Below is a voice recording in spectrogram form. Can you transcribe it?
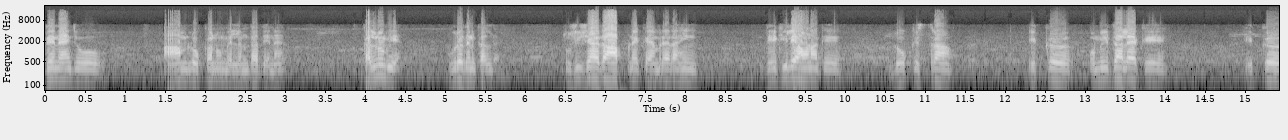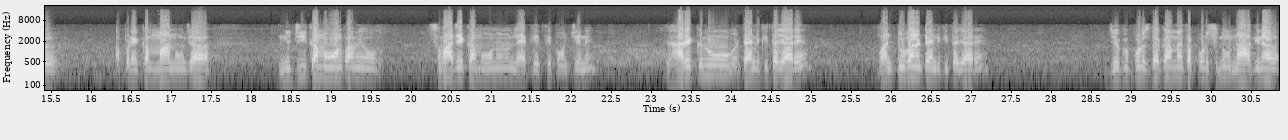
ਦਿਨ ਹੈ ਜੋ ਆਮ ਲੋਕਾਂ ਨੂੰ ਮਿਲਣ ਦਾ ਦਿਨ ਹੈ। ਕੱਲ ਨੂੰ ਵੀ ਹੈ। ਪੂਰਾ ਦਿਨ ਕੱਲ ਦਾ ਤੁਸੀਂ ਸ਼ਾਇਦ ਆਪਣੇ ਕੈਮਰੇ ਰਾਹੀਂ ਦੇਖ ਹੀ ਲਿਆ ਹੋਣਾ ਕਿ ਲੋਕ ਕਿਸ ਤਰ੍ਹਾਂ ਇੱਕ ਉਮੀਦਾਂ ਲੈ ਕੇ ਇੱਕ ਆਪਣੇ ਕੰਮਾਂ ਨੂੰ ਜਾਂ ਨਿੱਜੀ ਕੰਮ ਹੋਣ, ਭਾਵੇਂ ਉਹ ਸਮਾਜਿਕ ਕੰਮ ਹੋਣ, ਉਹਨੂੰ ਲੈ ਕੇ ਇੱਥੇ ਪਹੁੰਚੇ ਨੇ। ਤੇ ਹਰ ਇੱਕ ਨੂੰ ਅਟੈਂਡ ਕੀਤਾ ਜਾ ਰਿਹਾ ਵਨ ਟੂ ਵਨ ਅਟੈਂਡ ਕੀਤਾ ਜਾ ਰਿਹਾ ਜੇ ਕੋਈ ਪੁਲਿਸ ਦਾ ਕੰਮ ਹੈ ਤਾਂ ਪੁਲਿਸ ਨੂੰ ਨਾਲ ਦੀ ਨਾਲ,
